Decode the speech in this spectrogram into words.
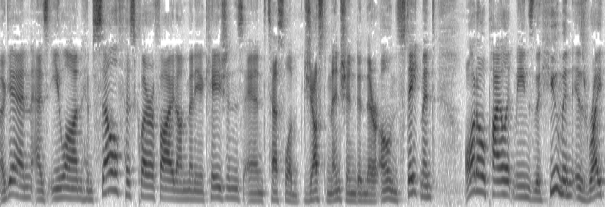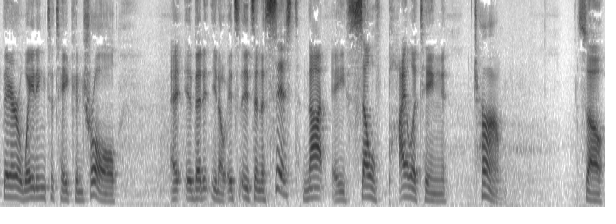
Again, as Elon himself has clarified on many occasions and Tesla just mentioned in their own statement, autopilot means the human is right there waiting to take control. Uh, that it, you know, it's it's an assist, not a self-piloting term. So,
